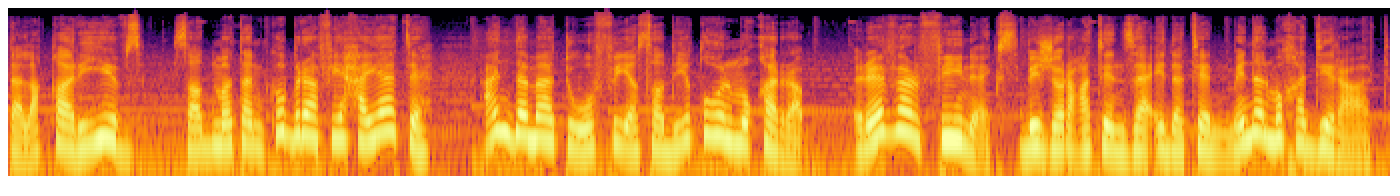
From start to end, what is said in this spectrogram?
تلقى ريفز صدمة كبرى في حياته عندما توفي صديقه المقرب ريفر فينيكس بجرعة زائدة من المخدرات.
